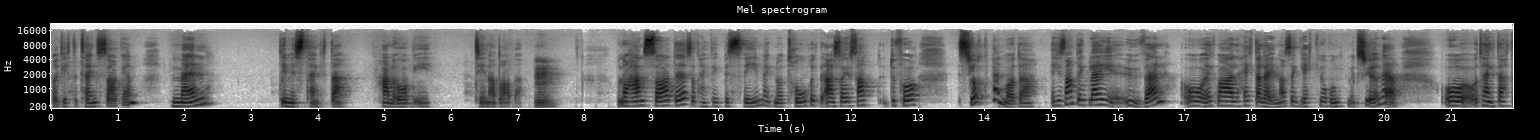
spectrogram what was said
Birgitte Tengs-saken, men de mistenkte han òg i Tina-drapet. Mm. Og når han sa det, så tenkte jeg besvimer jeg nå? Tror jeg det? Altså, ikke sant? Du får sjokk på en måte. Ikke sant? Jeg ble uvel, og jeg var helt alene, så jeg gikk jo rundt meg sjøl her. Og, og, tenkte at,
